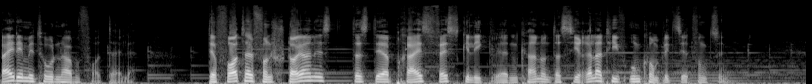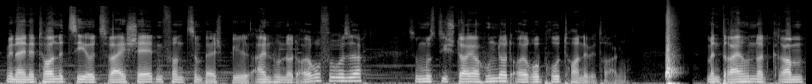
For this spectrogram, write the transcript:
Beide Methoden haben Vorteile. Der Vorteil von Steuern ist, dass der Preis festgelegt werden kann und dass sie relativ unkompliziert funktionieren. Wenn eine Tonne CO2 Schäden von zum Beispiel 100 Euro verursacht, so muss die Steuer 100 Euro pro Tonne betragen. Mein 300 Gramm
